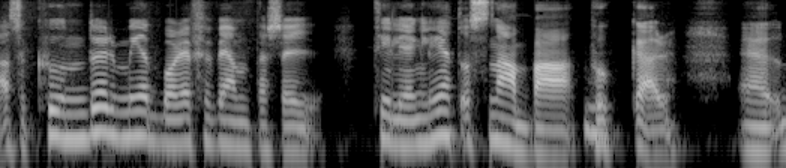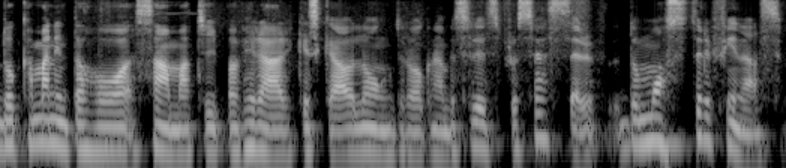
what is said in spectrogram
alltså kunder, medborgare förväntar sig tillgänglighet och snabba puckar. Eh, då kan man inte ha samma typ av hierarkiska och långdragna beslutsprocesser. Då måste det finnas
